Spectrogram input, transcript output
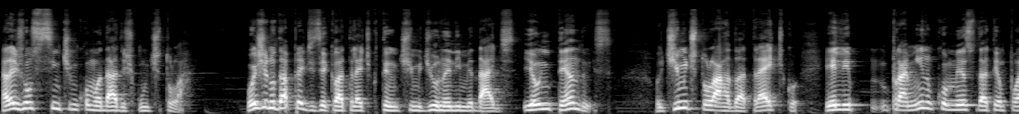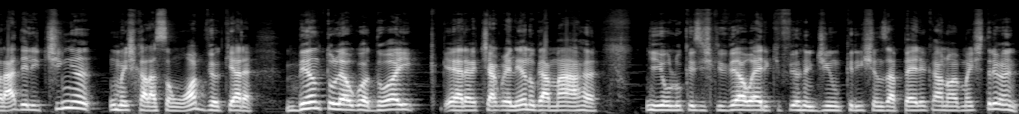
elas vão se sentir incomodadas com o titular. Hoje não dá para dizer que o Atlético tem um time de unanimidades, e eu entendo isso. O time titular do Atlético, ele, para mim, no começo da temporada, ele tinha uma escalação óbvia, que era Bento, Léo Godoy, era Thiago Heleno, Gamarra e o Lucas Esquivel, Eric Fernandinho, Christian Zapelli e Canob Maestriani.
